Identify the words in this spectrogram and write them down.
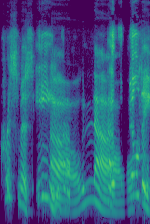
Christmas Eve Oh it's building.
